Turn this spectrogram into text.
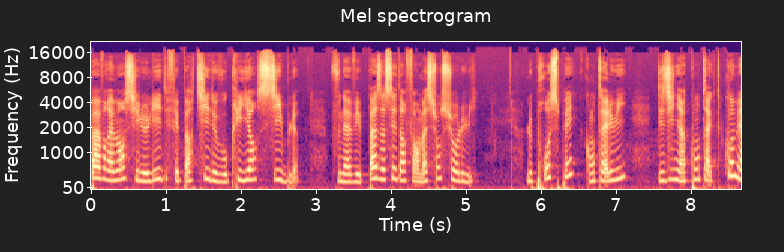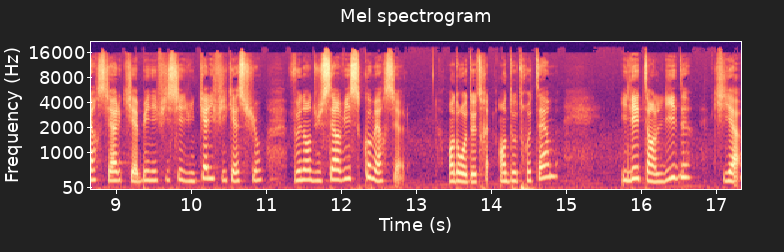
pas vraiment si le lead fait partie de vos clients cibles. Vous n'avez pas assez d'informations sur lui. Le prospect, quant à lui, désigne un contact commercial qui a bénéficié d'une qualification venant du service commercial. En d'autres termes, il est un lead qui a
